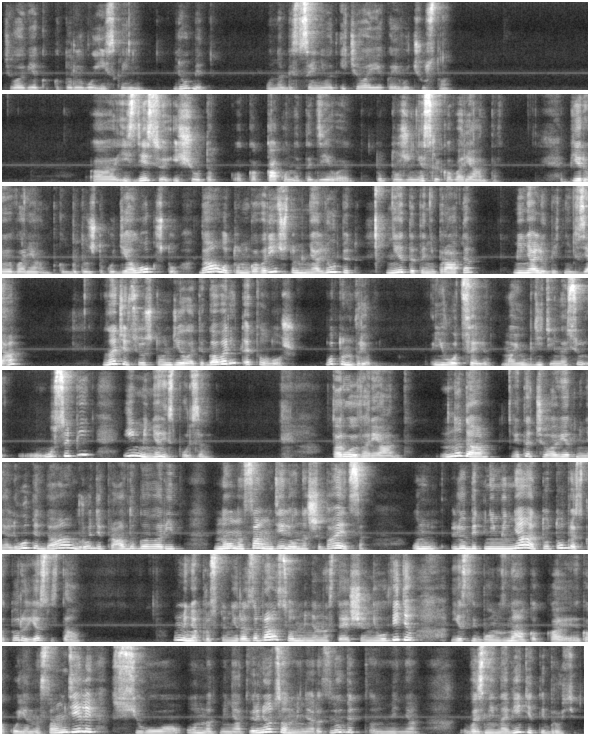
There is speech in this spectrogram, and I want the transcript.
человека, который его искренне любит, он обесценивает и человека, и его чувства. А, и здесь еще так, как он это делает. Тут тоже несколько вариантов. Первый вариант, как бы тоже такой диалог, что да, вот он говорит, что меня любит. Нет, это неправда. Меня любить нельзя. Значит, все, что он делает и говорит, это ложь. Вот он врет. Его цель мою бдительность усыпить и меня использовать. Второй вариант. Ну да, этот человек меня любит, да, вроде правду говорит, но на самом деле он ошибается. Он любит не меня, а тот образ, который я создал. Он меня просто не разобрался, он меня настоящего не увидел. Если бы он знал, какая, какой я на самом деле, все, он от меня отвернется, он меня разлюбит, он меня возненавидит и бросит.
